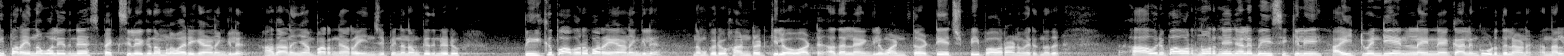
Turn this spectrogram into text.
ഈ പറയുന്ന പോലെ ഇതിന്റെ സ്പെക്സിലേക്ക് നമ്മൾ വരികയാണെങ്കിൽ അതാണ് ഞാൻ പറഞ്ഞ റേഞ്ച് പിന്നെ നമുക്ക് ഇതിന്റെ ഒരു പീക്ക് പവർ പറയുകയാണെങ്കിൽ നമുക്കൊരു ഹൺഡ്രഡ് കിലോ വാട്ട് അതല്ലെങ്കിൽ വൺ തേർട്ടി എച്ച് പി പവറാണ് വരുന്നത്. ആ ഒരു പവർ എന്ന് പറഞ്ഞു കഴിഞ്ഞാൽ ബേസിക്കലി ഐ ട്വന്റി എൻലൈനേക്കാളും കൂടുതലാണ്. എന്നാൽ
